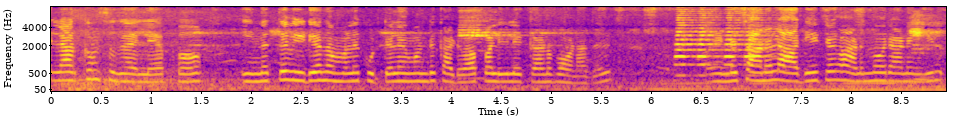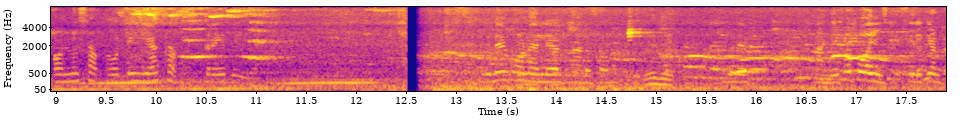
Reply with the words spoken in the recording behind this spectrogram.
എല്ലാവർക്കും സുഖമല്ലേ? അപ്പോൾ ഇന്നത്തെ വീഡിയോ നമ്മൾ കുട്ടികളെ കൊണ്ട് കടുവാപ്പള്ളിയിലേക്കാണ് പോണത്. എന്റെ ചാനൽ ആദ്യമായിട്ട് കാണുന്നവരാണെങ്കിൽ ഒന്ന് സപ്പോർട്ട് ചെയ്യുക സബ്സ്ക്രൈബ് ചെയ്യുക. ഇതിലേ പോണല്ലേ പോയി. ചിരിക്കണ്ട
